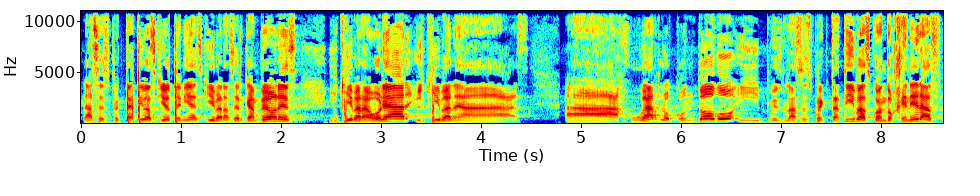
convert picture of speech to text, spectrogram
Las expectativas que yo tenía es que iban a ser campeones y que iban a golear y que iban a, a jugarlo con todo. Y pues las expectativas, cuando generas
